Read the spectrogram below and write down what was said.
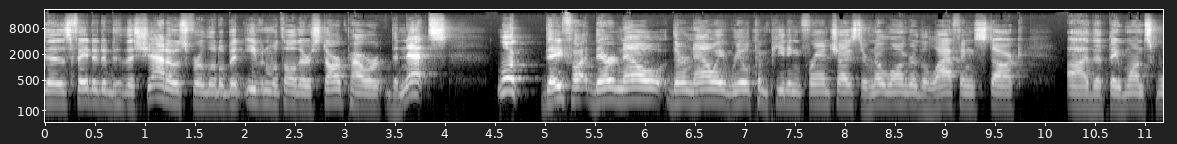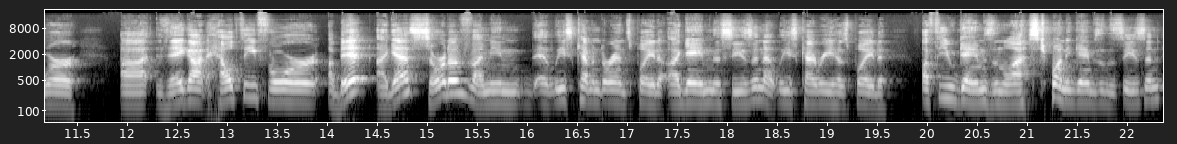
that has faded into the shadows for a little bit even with all their star power the nets look, they they're now they're now a real competing franchise. They're no longer the laughing stock uh, that they once were. Uh, they got healthy for a bit, I guess, sort of. I mean, at least Kevin Durant's played a game this season. At least Kyrie has played a few games in the last 20 games of the season.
